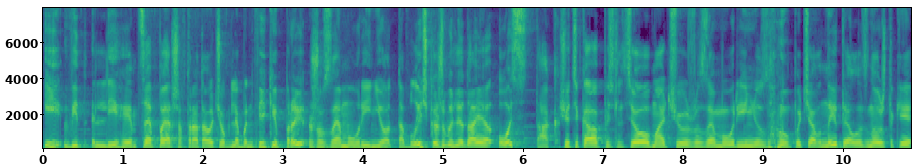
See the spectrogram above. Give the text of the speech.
і від ліги. Це перша втрата очок для Бенфіки при Жозе Мауріньо. Табличка ж виглядає ось так. Що цікаво, після цього матчу Жозе Мауріньо знову почав нити, але знову ж таки,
